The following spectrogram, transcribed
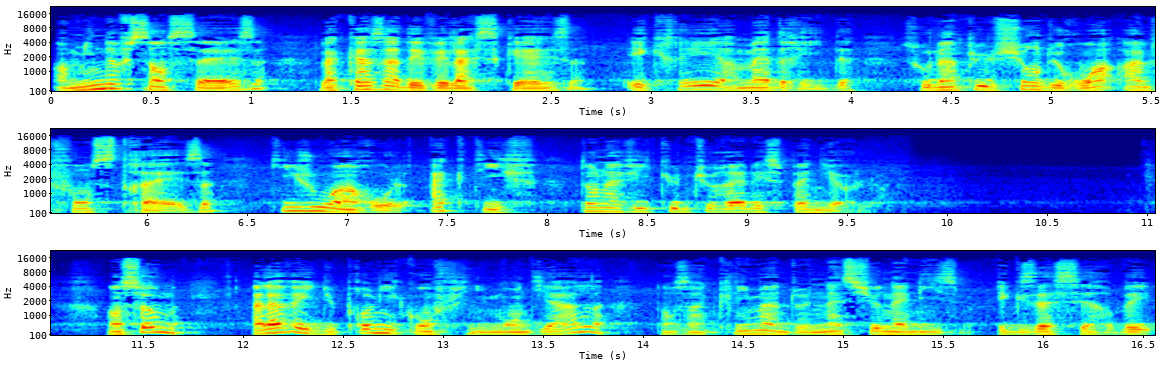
En 1916, la Casa de Velázquez est créée à Madrid sous l'impulsion du roi Alphonse XIII, qui joue un rôle actif dans la vie culturelle espagnole. En somme, à la veille du premier conflit mondial, dans un climat de nationalisme exacerbé,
